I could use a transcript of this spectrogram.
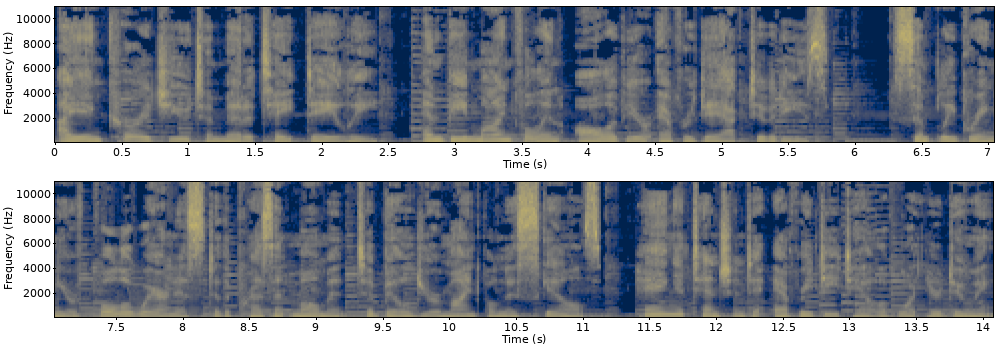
I encourage you to meditate daily and be mindful in all of your everyday activities. Simply bring your full awareness to the present moment to build your mindfulness skills, paying attention to every detail of what you're doing,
